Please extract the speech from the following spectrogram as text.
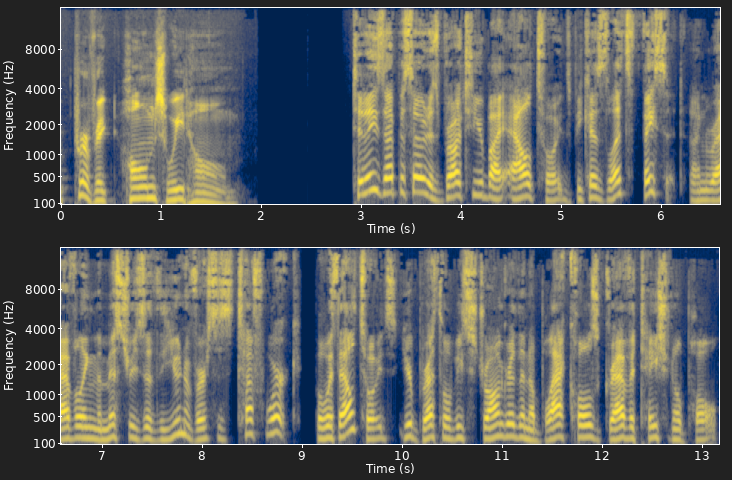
perfect home sweet home. Today's episode is brought to you by Altoids because let's face it, unraveling the mysteries of the universe is tough work. But with Altoids, your breath will be stronger than a black hole's gravitational pull,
